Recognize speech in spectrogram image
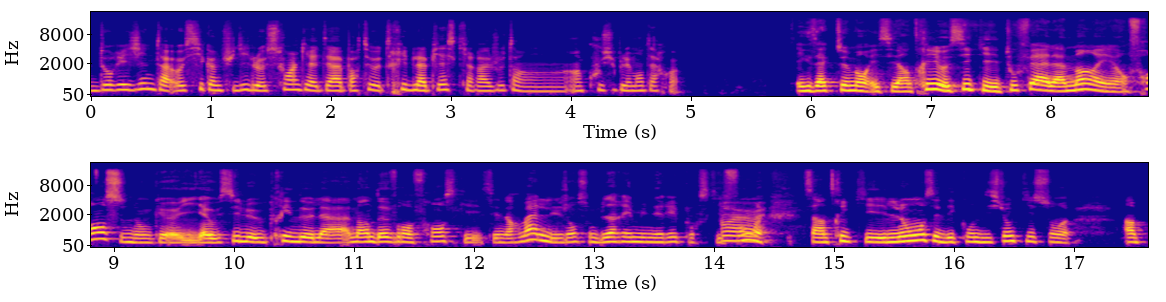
d'origine, tu as aussi, comme tu dis, le soin qui a été apporté au tri de la pièce qui rajoute un, un coût supplémentaire. quoi. Exactement. Et c'est un tri aussi qui est tout fait à la main et en France. Donc, euh, il y a aussi le prix de la main-d'œuvre en France qui est, c'est normal. Les gens sont bien rémunérés pour ce qu'ils font. C'est un tri qui est long. C'est des conditions qui sont, un,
